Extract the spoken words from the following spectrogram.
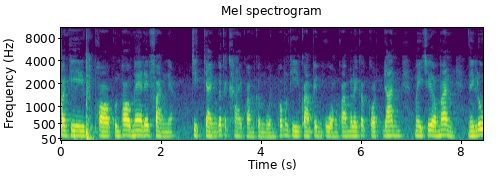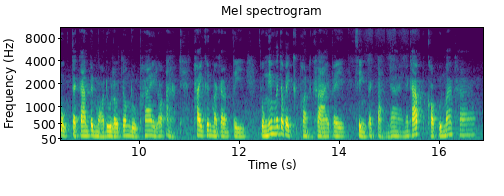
บางทีพอคุณพ่อแม่ได้ฟังเนี่ย จิตใจมันก็จะคลายความกังวล เพราะบางทีความเป็นห่วงความอะไรก็กดดัน ไม่เชื่อมั่นในลูก แต่การเป็นหมอดูเราต้องดูไพ่เราอ่านไพ่ขึ้นมาการันตี ตรงนี้มันก็จะไปผ่อนคลายไปสิ่งต่างๆได้นะครับ ขอบคุณมากครับ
